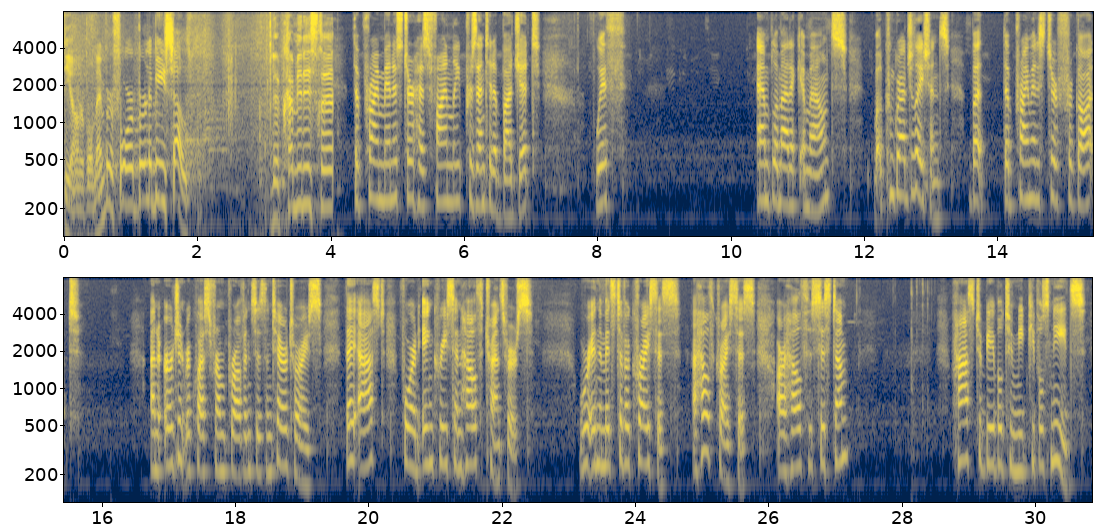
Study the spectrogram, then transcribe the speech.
The honourable member for Burnaby South. Le Premier ministre. The Prime Minister has finally presented a budget with emblematic amounts. Well, congratulations. But the Prime Minister forgot an urgent request from provinces and territories. They asked for an increase in health transfers. We're in the midst of a crisis. a health crisis. Our health system has to be able to meet people's needs.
